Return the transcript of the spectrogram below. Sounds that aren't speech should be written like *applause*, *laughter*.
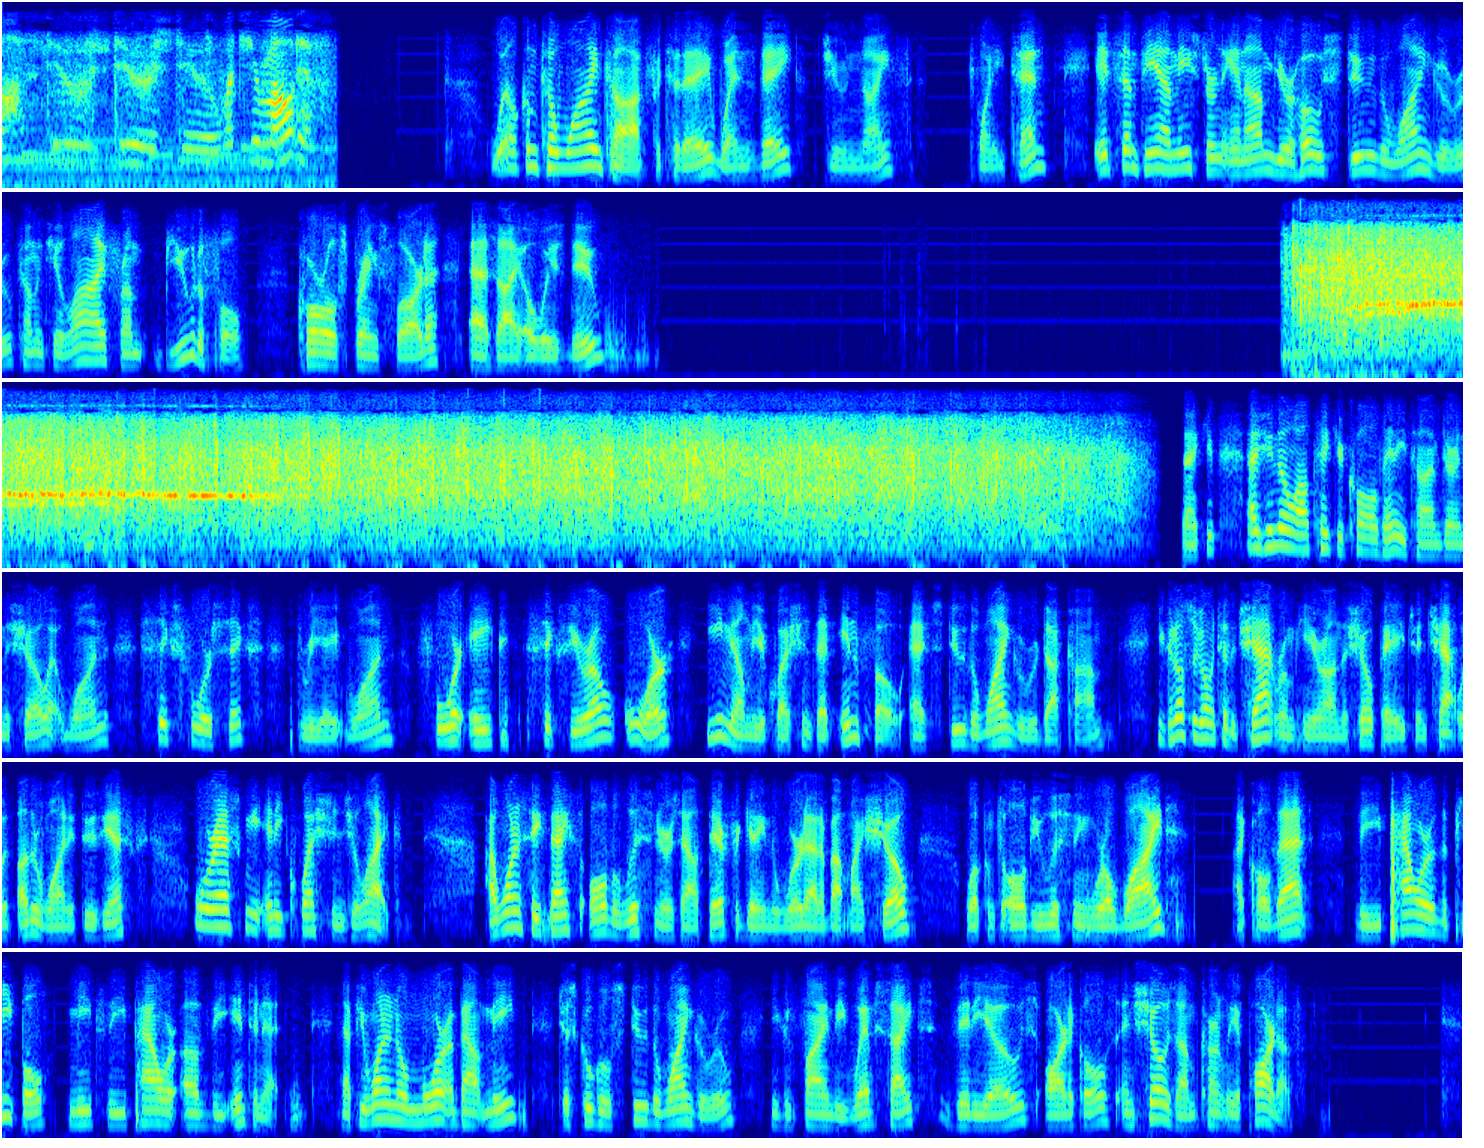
Oh, Stu, Stu, Stu, what's your motive? Welcome to Wine Talk for today, Wednesday, June 9th, 2010. It's 7 p.m. Eastern, and I'm your host, Stu the Wine Guru, coming to you live from beautiful Coral Springs, Florida, as I always do. Thank you. As you know, I'll take your calls anytime during the show at 1 646 381 4860 or email me your questions at info at stuthewineguru.com. You can also go into the chat room here on the show page and chat with other wine enthusiasts or ask me any questions you like. I want to say thanks to all the listeners out there for getting the word out about my show. Welcome to all of you listening worldwide. I call that the power of the people meets the power of the internet. Now, if you want to know more about me, just Google Stu the Wine Guru. You can find the websites, videos, articles, and shows I'm currently a part of.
